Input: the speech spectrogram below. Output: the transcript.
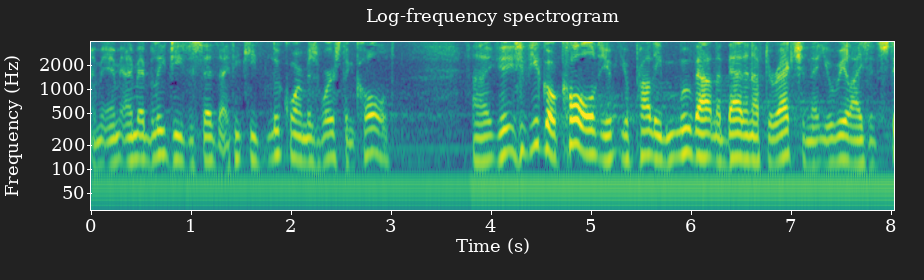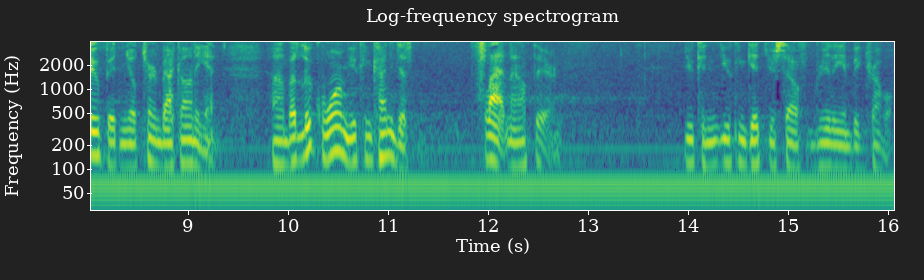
I mean, I, believe Jesus says I think he, lukewarm is worse than cold. Uh, if you go cold, you, will probably move out in a bad enough direction that you'll realize it's stupid and you'll turn back on again. Uh, but lukewarm, you can kind of just flatten out there. You can you can get yourself really in big trouble.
